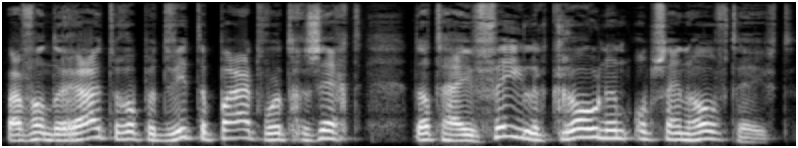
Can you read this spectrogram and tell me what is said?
waarvan de ruiter op het witte paard wordt gezegd dat hij vele kronen op zijn hoofd heeft.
